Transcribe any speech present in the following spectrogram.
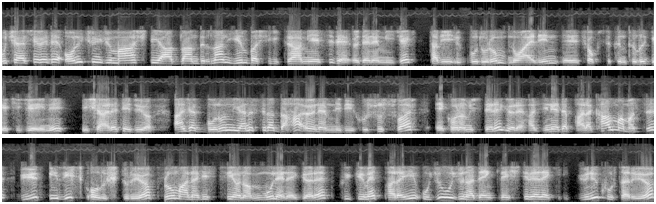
Bu çerçevede 13. maaş diye adlandırılan yılbaşı ikramiyesi de ödenemeyecek. Tabii bu durum Noel'in e, çok sıkıntılı geçeceğini işaret ediyor. Ancak bunun yanı sıra daha önemli bir husus var. Ekonomistlere göre hazinede para kalmaması büyük bir risk oluşturuyor. Rum analist Fiona Mullen'e göre hükümet parayı ucu ucuna denkleştirerek günü kurtarıyor.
